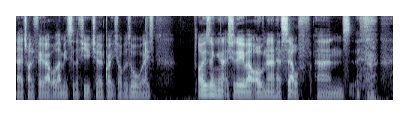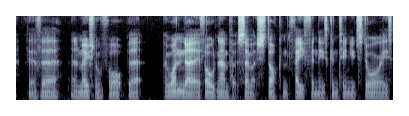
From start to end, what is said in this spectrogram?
uh, trying to figure out what that means to the future. Great job as always. I was thinking actually about old Nan herself and a bit of uh, an emotional thought, but I wonder if old Nan puts so much stock and faith in these continued stories,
